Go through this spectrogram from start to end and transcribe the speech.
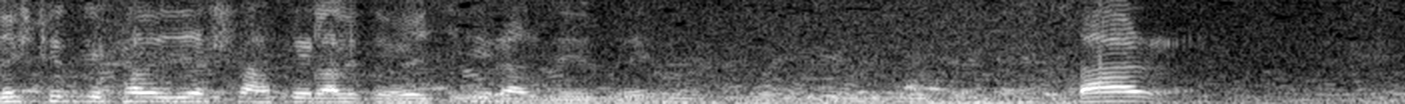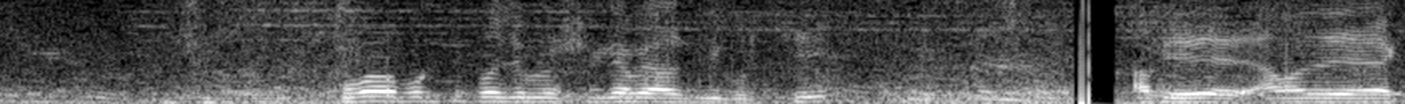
দেশটিতে খালেদিয়ার সাথে লালিত হয়েছি রাজনীতিতে। তার পরবর্তী প্রজন্মের সঙ্গে আমি রাজনীতি করছি। আজকে আমাদের এক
